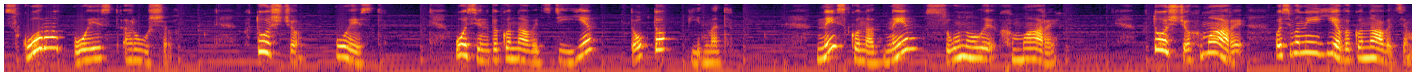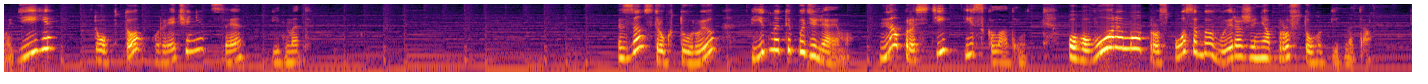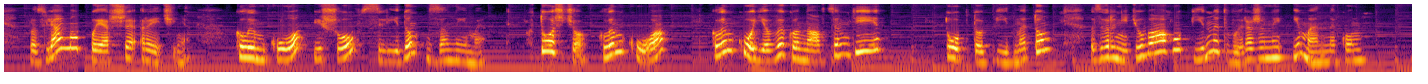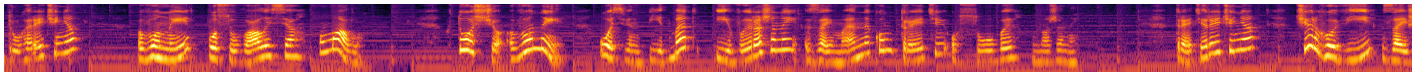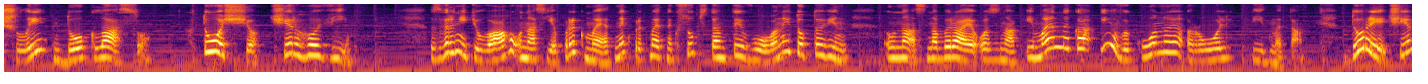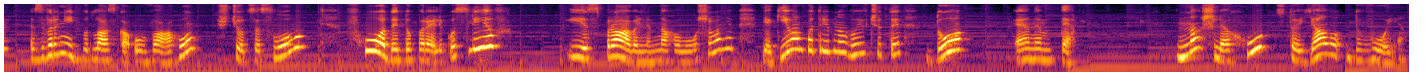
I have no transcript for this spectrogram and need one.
Скоро поїзд рушив. Хто що? Поїзд. Ось він виконавець дії, тобто підмет. Низько над ним сунули хмари. Хто що хмари? Ось вони і є виконавицями дії, тобто у реченні це підмет. За структурою підмети поділяємо на прості і складені. Поговоримо про способи вираження простого підмета. Розгляньмо перше речення. Климко пішов слідом за ними. Хто що? Климко. Климко є виконавцем дії, тобто підметом. Зверніть увагу, підмет виражений іменником. Друге речення. Вони посувалися помалу. Хто що? Вони. Ось він підмет і виражений займенником третьої особи множини. Третє речення. Чергові зайшли до класу. Хто що? Чергові. Зверніть увагу, у нас є прикметник, прикметник субстантивований, тобто він у нас набирає ознак іменника і виконує роль підмета. До речі, зверніть, будь ласка, увагу, що це слово входить до переліку слів із правильним наголошуванням, які вам потрібно вивчити до НМТ. На шляху стояло двоє.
